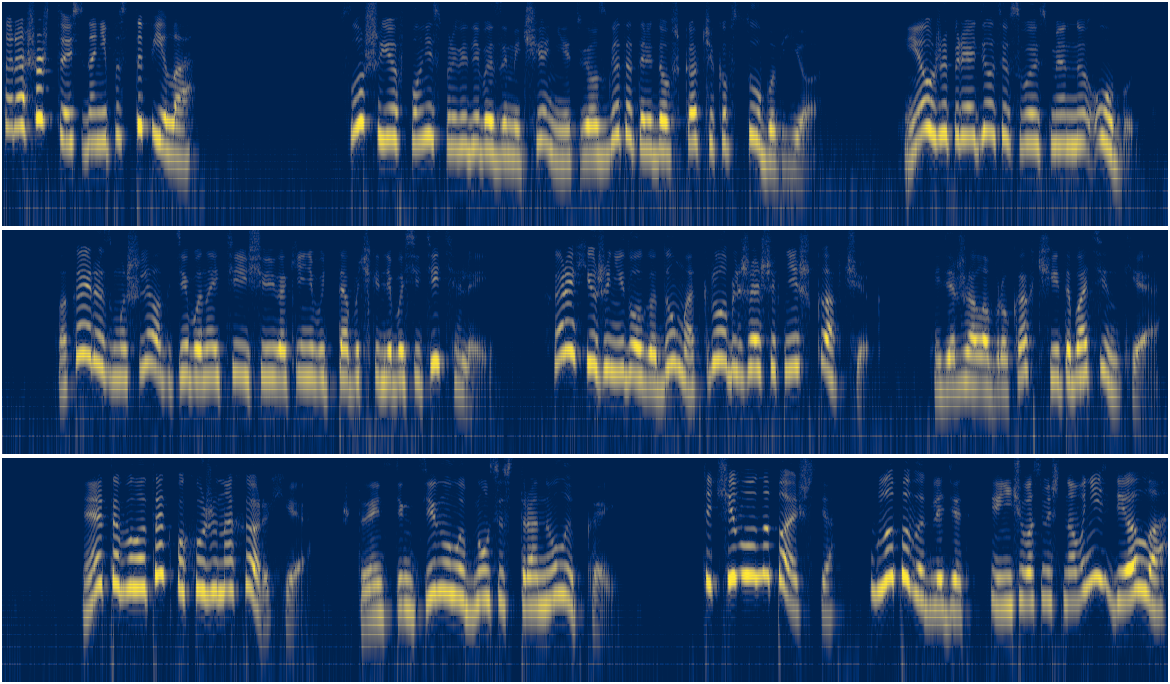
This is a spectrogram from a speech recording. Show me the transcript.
Хорошо, что я сюда не поступила. Слушай, я вполне справедливое замечание и отвел взгляд от рядов шкафчиков с обувью. Я уже переоделся в свою сменную обувь. Пока я размышлял, где бы найти еще и какие-нибудь тапочки для посетителей, Харахи уже недолго думая открыла ближайший к ней шкафчик и держала в руках чьи-то ботинки. Это было так похоже на Харахи, что я инстинктивно улыбнулся странной улыбкой. «Ты чего улыбаешься? Глупо выглядит, я ничего смешного не сделала».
